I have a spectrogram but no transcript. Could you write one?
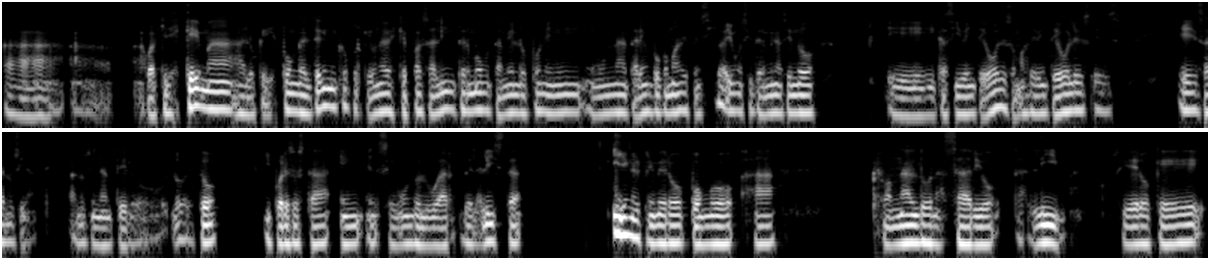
a, cualquier esquema, a lo que disponga el técnico, porque una vez que pasa al Intermo también lo pone en, una tarea un poco más defensiva y aún así termina haciendo eh, casi 20 goles o más de 20 goles. Es, es alucinante, alucinante lo, lo de To y por eso está en el segundo lugar de la lista. Y en el primero pongo a Ronaldo Nazario da Lima. Considero que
